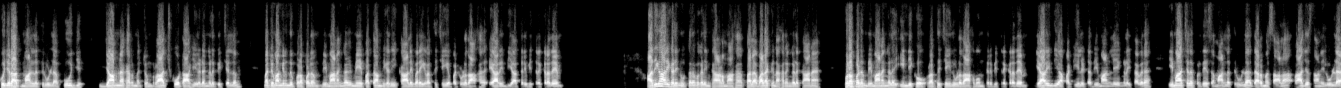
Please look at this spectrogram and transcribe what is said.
குஜராத் மாநிலத்தில் உள்ள பூஜ் ஜாம்நகர் மற்றும் ராஜ்கோட் ஆகிய இடங்களுக்கு செல்லும் மற்றும் அங்கிருந்து புறப்படும் விமானங்கள் மே பத்தாம் தேதி காலை வரை ரத்து செய்யப்பட்டுள்ளதாக ஏர் இந்தியா தெரிவித்திருக்கிறது. அதிகாரிகளின் உத்தரவுகளின் காரணமாக பல வடக்கு நகரங்களுக்கான புறப்படும் விமானங்களை இண்டிகோ ரத்து செய்துள்ளதாகவும் தெரிவித்திருக்கிறது. ஏர் இந்தியா பட்டியலிட்ட விமான நிலையங்களை தவிர இமாச்சல பிரதேச மாநிலத்தில் உள்ள தர்மசாலா ராஜஸ்தானில் உள்ள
